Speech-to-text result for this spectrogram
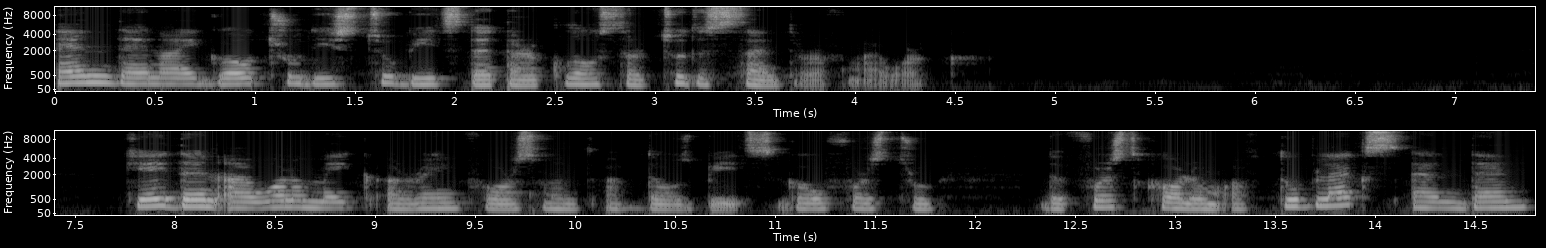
And then I go through these two beads that are closer to the center of my work. Okay, then I want to make a reinforcement of those beads. Go first through the first column of two blacks and then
